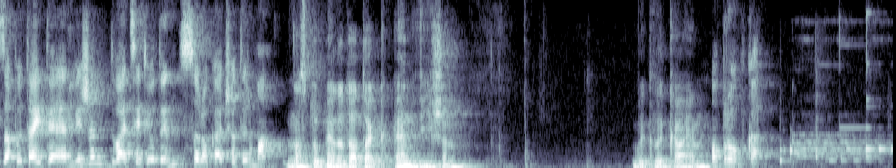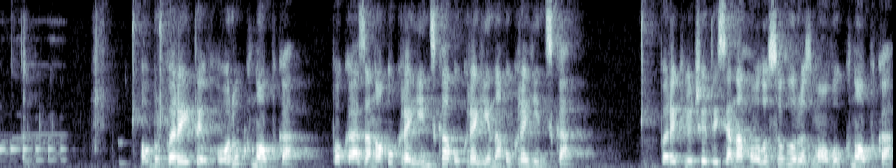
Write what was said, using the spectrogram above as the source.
Запитайте Envision 21 з 44. Наступний додаток Envision. Викликаємо. Обробка. Об перейти вгору кнопка. Показано Українська, Україна, Українська. Переключитися на голосову розмову кнопка.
